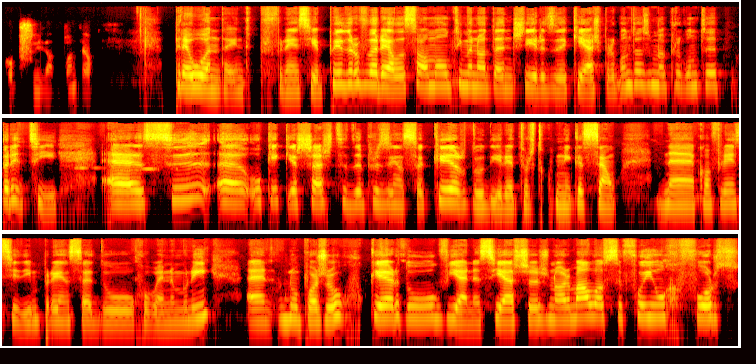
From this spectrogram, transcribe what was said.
com a oportunidade do plantel para ontem, de preferência. Pedro Varela, só uma última nota antes de ires aqui às perguntas, uma pergunta para ti. Uh, se uh, o que é que achaste da presença, quer do diretor de comunicação na conferência de imprensa do Rubén Amorim, uh, no pós-jogo, quer do Hugo Viana, se achas normal ou se foi um reforço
